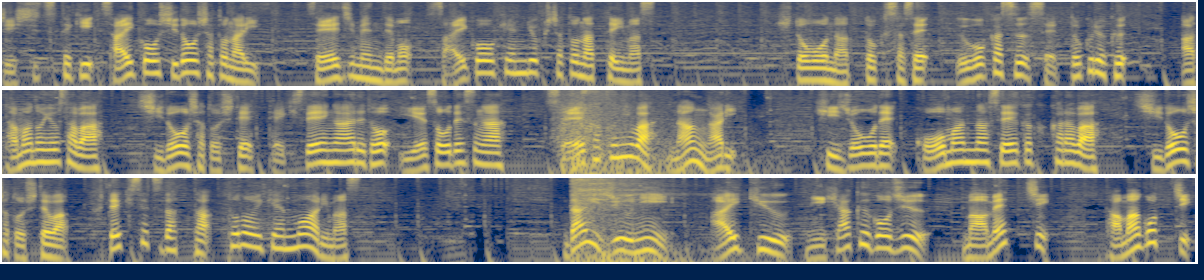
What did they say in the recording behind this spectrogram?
実質的最高指導者となり政治面でも最高権力者となっています。人を納得させ動かす説得力頭の良さは指導者として適性があると言えそうですが性格には難あり。非常で高慢な性格からは指導者としては不適切だったとの意見もあります。第12位 IQ250 豆っちたまごっち。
